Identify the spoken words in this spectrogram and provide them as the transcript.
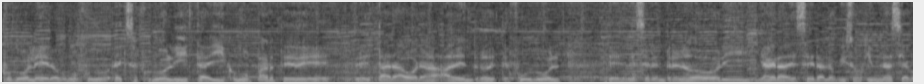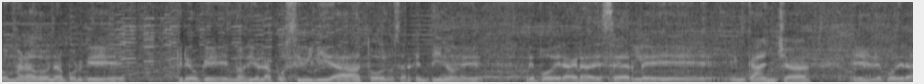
futbolero, como futbol, exfutbolista y como parte de, estar ahora adentro de este fútbol, eh, de ser entrenador y, agradecer a lo que hizo gimnasia con Maradona porque creo que nos dio la posibilidad a todos los argentinos de, de poder agradecerle en cancha, eh, de poder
